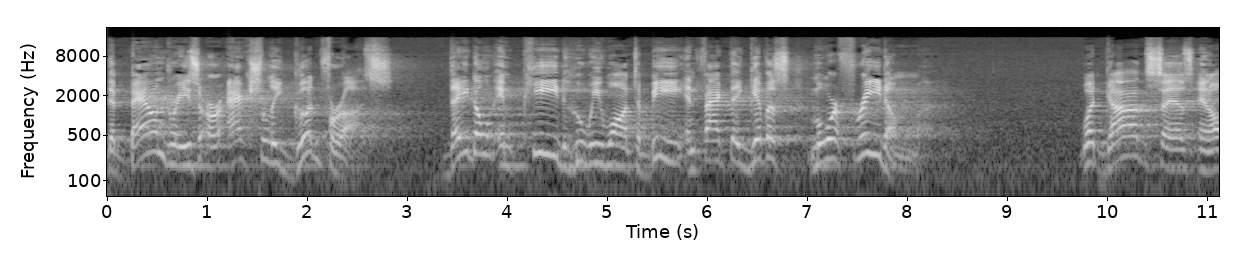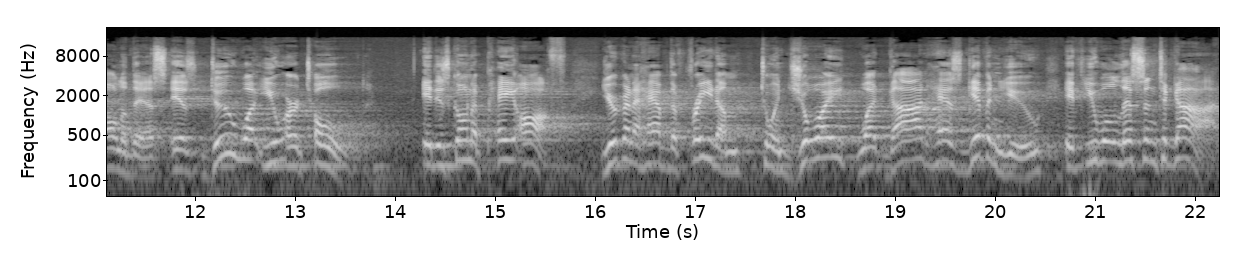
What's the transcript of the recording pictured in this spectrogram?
that boundaries are actually good for us. They don't impede who we want to be. In fact, they give us more freedom. What God says in all of this is do what you are told. It is going to pay off. You're going to have the freedom to enjoy what God has given you if you will listen to God.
